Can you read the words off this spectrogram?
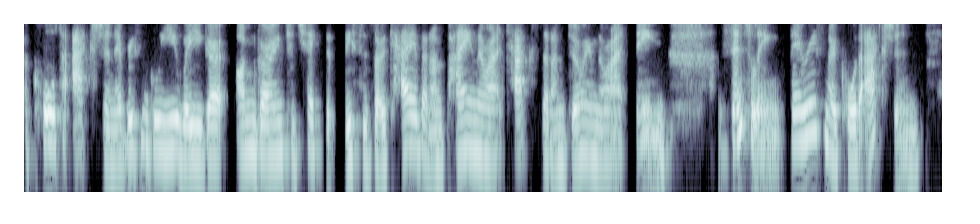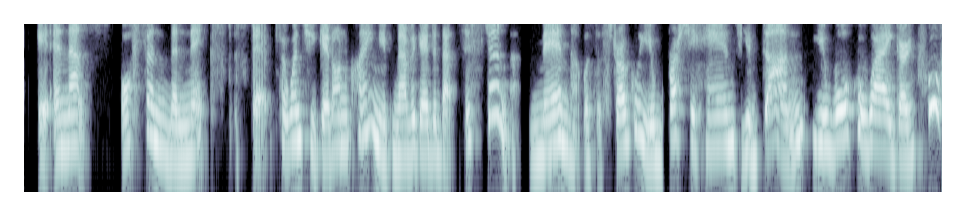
a call to action every single year where you go, I'm going to check that this is okay, that I'm paying the right tax, that I'm doing the right thing. Essentially, there is no call to action. And that's often the next step. So once you get on claim, you've navigated that system. Man, that was a struggle. You brush your hands, you're done. You walk away going, whew,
